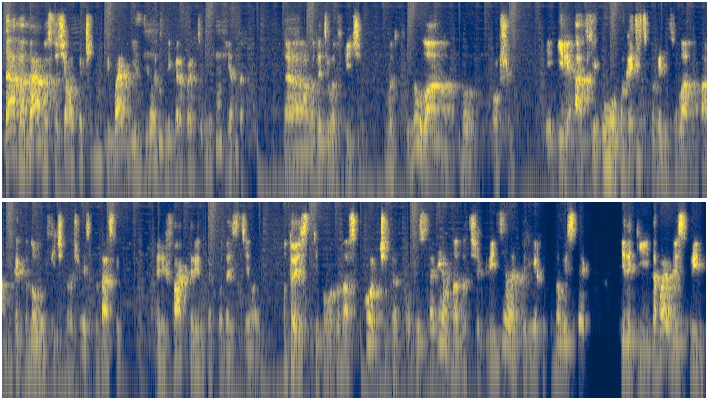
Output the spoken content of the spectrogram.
да-да-да, но сначала почините баги и сделайте для корпоративных клиентов э, вот эти вот фичи. Мы такие, ну ладно, ну, в общем, или адки, о, погодите, погодите, ладно, там мы как-то новые фичи научились вытаскивать, рефакторинг как куда сделать. Ну, то есть, типа, вот у нас код что-то устарел, надо все переделать, переехать на новый стек, и такие, добавили спринт.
